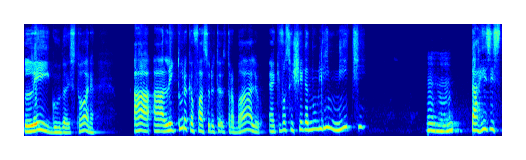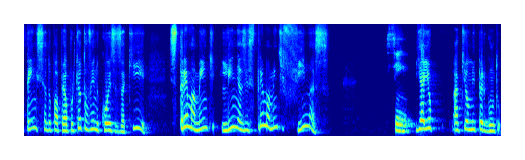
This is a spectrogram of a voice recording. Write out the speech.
leigo da história, a, a leitura que eu faço do teu trabalho é que você chega no limite uhum. da resistência do papel, porque eu estou vendo coisas aqui extremamente linhas extremamente finas. Sim. E aí eu aqui eu me pergunto,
